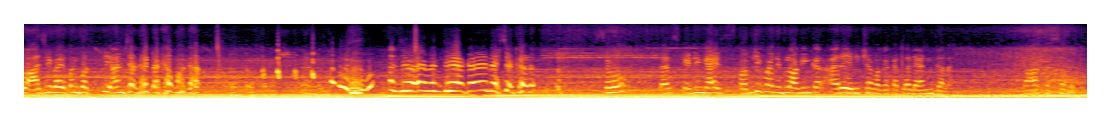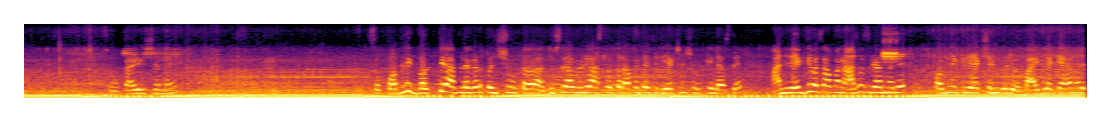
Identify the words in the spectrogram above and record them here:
सो आजीबाई पण बघती आमच्या घटका बघा आजीबाई म्हणते काय त्याच्याकडं? सो त्या स्केटिंग आहे पब्लिकमध्ये ब्लॉगिंग कर. अरे रिक्षा बघा कसला डॅमेज झाला. हा कसं? सो काही विषय नाही. सो पब्लिक बघते आपल्याकडे पण शूट दुसरा व्हिडिओ असला तर आपण त्याची रिॲक्शन शूट केले असते. आणि एक दिवस आपण आजच करणार आहे पब्लिक रिॲक्शन व्हिडिओ बाईकला कॅमेरे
